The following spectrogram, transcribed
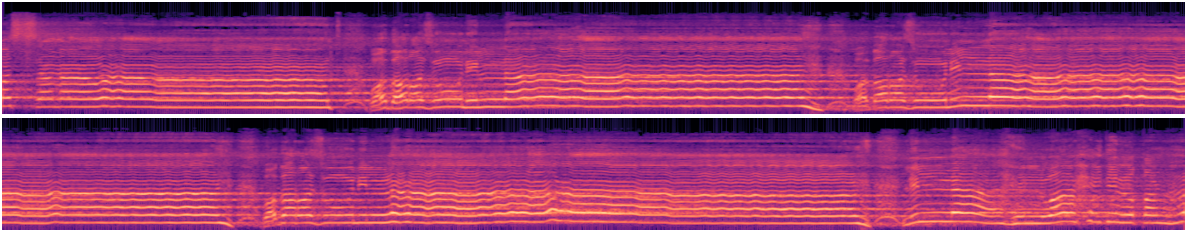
والسماوات وبرزوا لله وبرزوا لله وبرزوا لله لله الواحد القهار.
